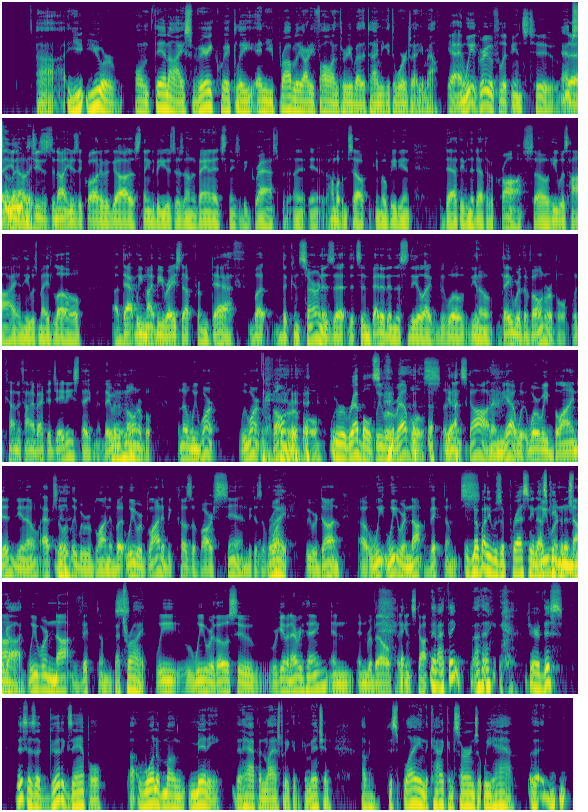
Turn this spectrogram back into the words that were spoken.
uh, you you are on thin ice very quickly, and you've probably already fallen through by the time you get the words out of your mouth. Yeah, and we agree with Philippians 2 that you know Absolutely. Jesus did not use the equality with God as a thing to be used to his own advantage, things to be grasped, but uh, humbled himself, became obedient to death, even the death of a cross. So he was high and he was made low, uh, that we might be raised up from death. But the concern is that it's embedded in this deal, like, well, you know, they were the vulnerable. We kind of tie back to JD's statement. They were Mhm. the vulnerable. Well, no, we weren't. We weren't vulnerable. We were rebels. we were rebels Yeah. against God. And yeah, w- were we blinded? You know, absolutely we were blinded, but we were blinded because of our sin, because of Right. what we were done. Uh, we we were not victims. Nobody was oppressing us, we were keeping us not, from God. We were not victims. That's right. We we were those who were given everything and and rebelled against God. And I think I think Jared, this this is a good example, uh, one among many that happened last week at the convention, of displaying the kind of concerns that we have.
